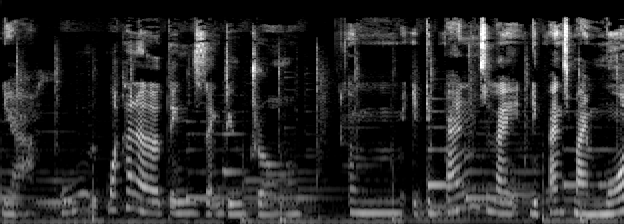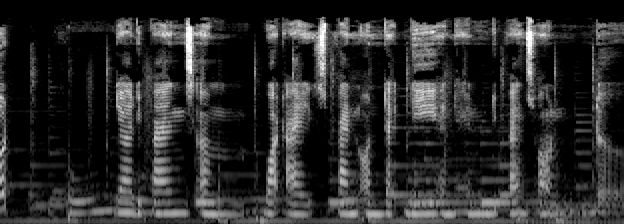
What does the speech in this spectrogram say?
Yeah. Oh, what kind of things like do you draw? Um, it depends. Like depends my mood. Oh. Yeah, depends um what I spend on that day, and then depends on the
